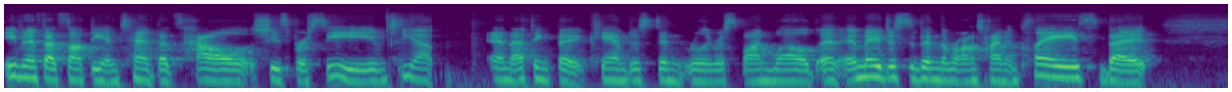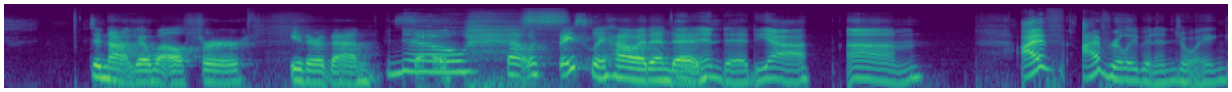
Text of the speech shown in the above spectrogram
even if that's not the intent that's how she's perceived Yep. and I think that Cam just didn't really respond well. And it may just have been the wrong time and place, but did not go well for either of them. So No. that was basically how it it ended. ended. Yeah. Um, I've I've really been enjoying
